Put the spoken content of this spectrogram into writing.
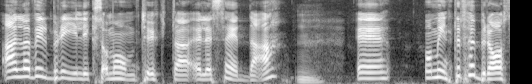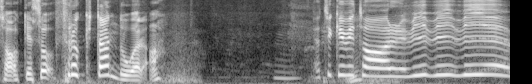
alla vill bli liksom omtyckta eller sedda. Mm. Eh, om inte för bra saker, så fruktad då. då. Jag tycker vi tar, vi, vi, vi,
